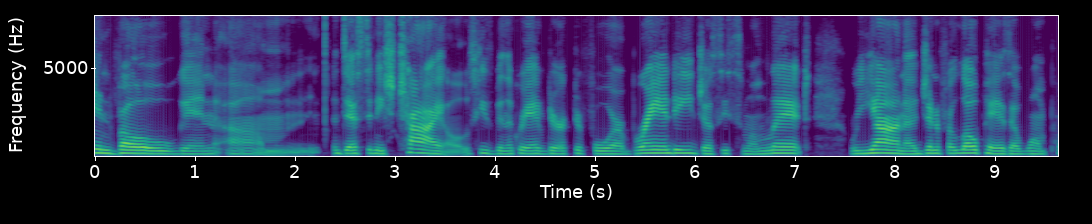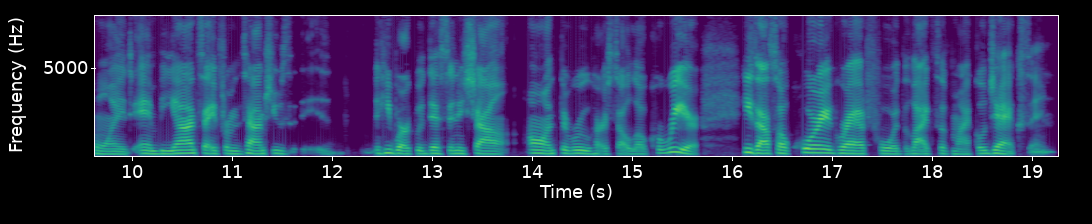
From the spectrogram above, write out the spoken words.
En Vogue and um, Destiny's Child. He's been the creative director for Brandy, Jussie Smollett, Rihanna, Jennifer Lopez at one point, and Beyonce from the time she was eh, he worked with Destiny's Child on through her solo career. He's also choreographed for the likes of Michael Jackson.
